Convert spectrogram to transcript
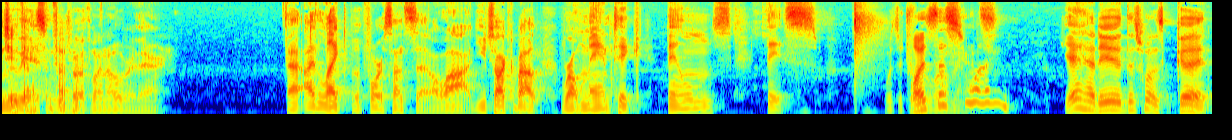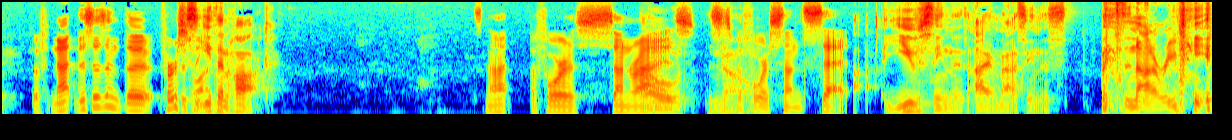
good movie. I think we both went over there. That I liked Before Sunset a lot. You talk about romantic films. This was a true Was this romance. one? Yeah, dude, this one's good. Bef- Not this isn't the first This is. Ethan Hawke. It's not Before Sunrise. Oh, this is. Before Sunset. Uh, you've seen this. I have not seen this. This is not a repeat.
